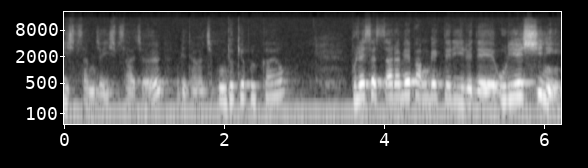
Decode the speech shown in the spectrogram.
23절 24절 우리 다 같이 봉독해 볼까요? 블레셋 사람의 방백들이 이르되 우리의 신이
